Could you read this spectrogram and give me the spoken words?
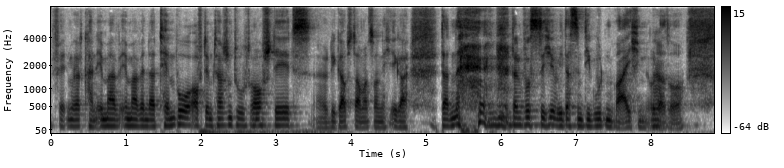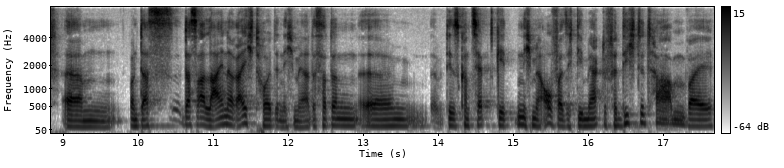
fällt mir gerade kein, immer, immer wenn da Tempo auf dem Taschentuch draufsteht, äh, die gab es damals noch nicht, egal, dann, mhm. dann wusste ich irgendwie, das sind die guten Weichen oder ja. so. Ähm, und das, das alleine reicht heute nicht mehr. Das hat dann, ähm, dieses Konzept geht nicht mehr auf, weil sich die Märkte verdichtet haben, weil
